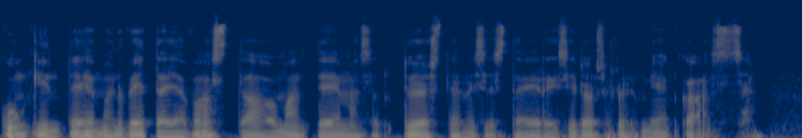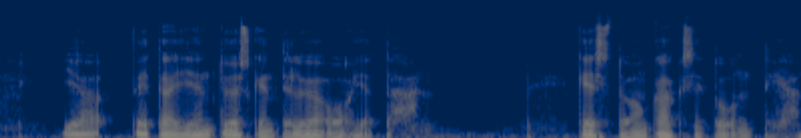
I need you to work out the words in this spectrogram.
Kunkin teeman vetäjä vastaa oman teemansa työstämisestä eri sidosryhmien kanssa, ja vetäjien työskentelyä ohjataan. Kesto on kaksi tuntia.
